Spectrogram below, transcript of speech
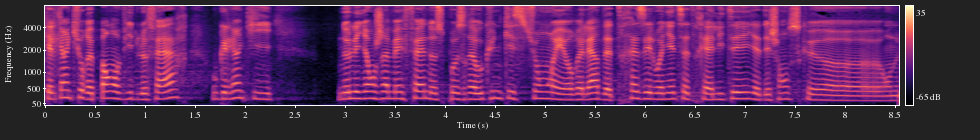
Quelqu'un qui aurait pas envie de le faire, ou quelqu'un qui ne l'ayant jamais fait, ne se poserait aucune question et aurait l'air d'être très éloigné de cette réalité, il y a des chances qu'on euh,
